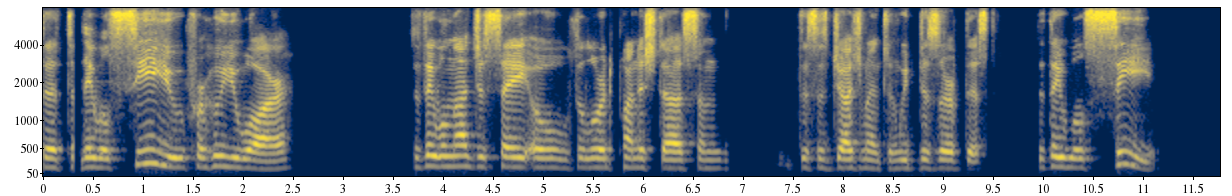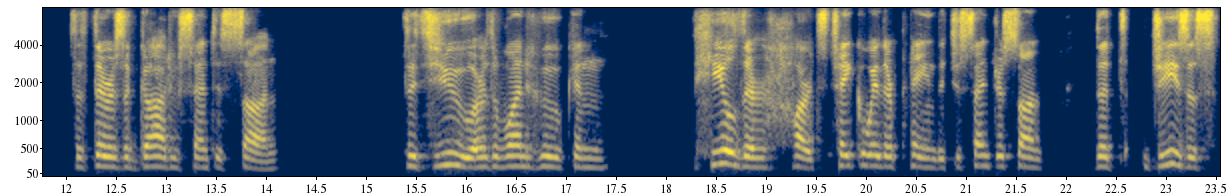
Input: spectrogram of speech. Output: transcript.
that they will see you for who you are, that they will not just say, oh, the Lord punished us and this is judgment and we deserve this, that they will see that there is a God who sent his son, that you are the one who can heal their hearts, take away their pain, that you sent your son, that Jesus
